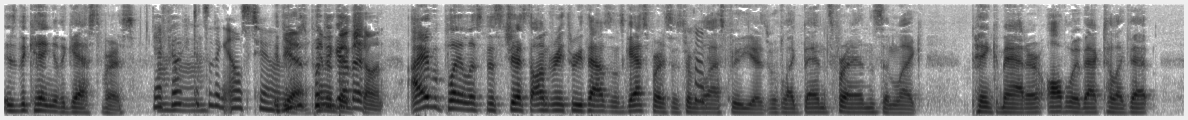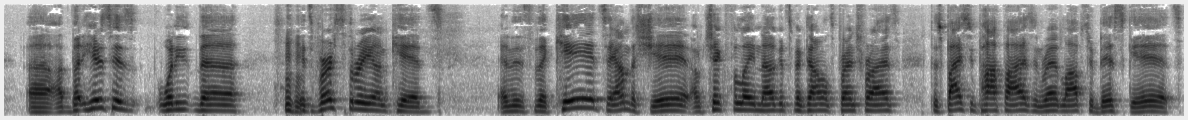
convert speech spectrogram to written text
is the king of the guest verse. Yeah, I feel like he did something else too. If you Yeah, just put him and Big together, Sean. I have a playlist that's just Andre 3000's guest verses from the last few years with like Benz Friends and like Pink Matter, all the way back to like that. Uh, but here's his what he the it's verse three on kids, and it's the kids say I'm the shit. I'm Chick Fil A nuggets, McDonald's French fries, the spicy Popeyes, and Red Lobster biscuits.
